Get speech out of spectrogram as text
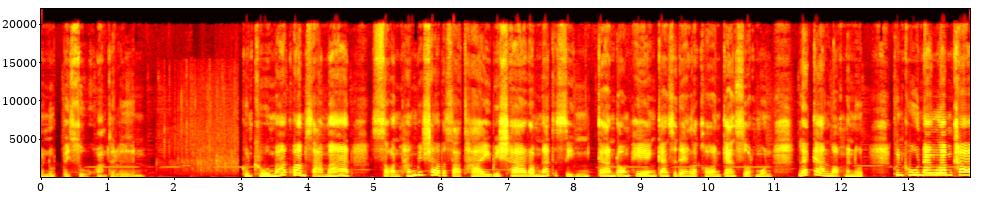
มนุษย์ไปสู่ความเจริญ คุณครูมากความสามารถ สอนทั้งวิชาภาษาไทย วิชารำนาฏศิลป์ การร้องเพลง การแสดงละคร การสวดมนต์ และการหลอกมนุษย์ คุณครูนางลำค่ะ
